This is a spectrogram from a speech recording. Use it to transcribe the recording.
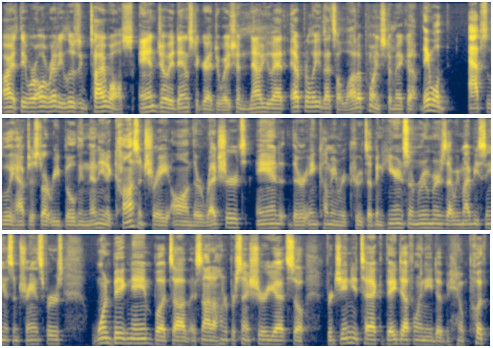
All right, they were already losing Ty Walz and Joey Dance to graduation. Now you add Epperly. That's a lot of points to make up. They will absolutely have to start rebuilding. They need to concentrate on their red shirts and their incoming recruits. I've been hearing some rumors that we might be seeing some transfers. One big name, but uh, it's not 100% sure yet. So Virginia Tech, they definitely need to you know, put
